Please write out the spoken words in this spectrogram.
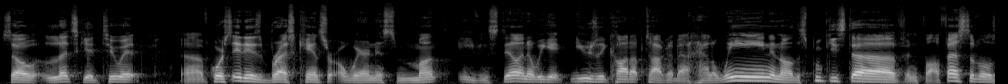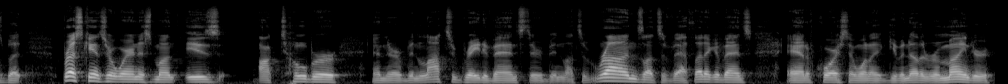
So let's get to it. Uh, of course, it is Breast Cancer Awareness Month, even still. I know we get usually caught up talking about Halloween and all the spooky stuff and fall festivals, but Breast Cancer Awareness Month is October, and there have been lots of great events. There have been lots of runs, lots of athletic events. And of course, I want to give another reminder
